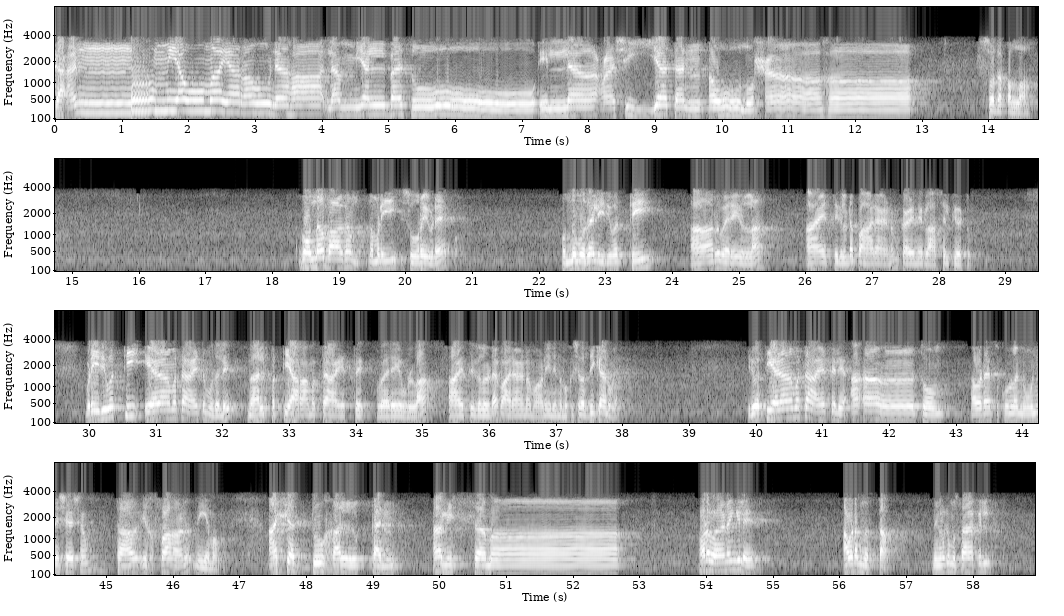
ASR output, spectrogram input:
كأنهم يوم يرونها لم يلبثوا إلا عشية أو ضحاها صدق الله അപ്പൊ ഒന്നാം ഭാഗം നമ്മൾ ഈ സൂറയുടെ ഒന്ന് മുതൽ ഇരുപത്തി ആറ് വരെയുള്ള ആയത്തുകളുടെ പാരായണം കഴിഞ്ഞ ക്ലാസ്സിൽ കേട്ടു ഇവിടെ ഇരുപത്തി ഏഴാമത്തെ ആയത്ത് മുതൽ നാൽപ്പത്തി ആറാമത്തെ ആയത്ത് വരെയുള്ള ആയത്തുകളുടെ പാരായണമാണ് ഇനി നമുക്ക് ശ്രദ്ധിക്കാനുള്ളത്. ഇരുപത്തിയേഴാമത്തെ ആയത്തിൽ തോം അവിടെ സുക്കുള്ള നൂന്നിന് ശേഷം താ ഇഖ്ഫ ആണ് നിയമം. അശദ്ദു ഖൽഖൻ അമിസമാ അവിടെ വേണമെങ്കിൽ അവിടെ നിർത്താം. നിങ്ങൾക്ക് മുസാഫിൽ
